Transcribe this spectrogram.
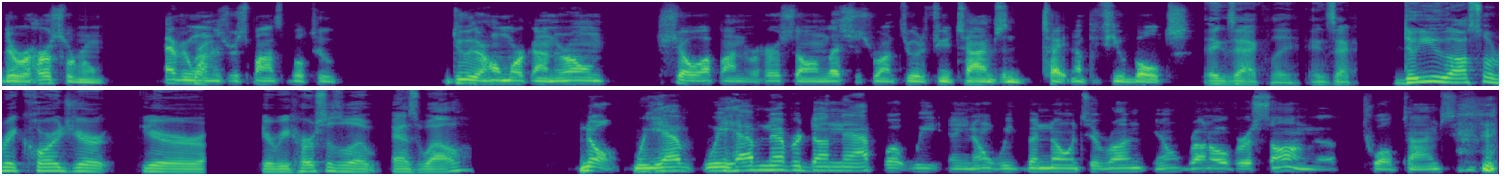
the rehearsal room everyone right. is responsible to do their homework on their own show up on rehearsal and let's just run through it a few times and tighten up a few bolts exactly exactly do you also record your your your rehearsals as well no, we have we have never done that, but we you know we've been known to run you know run over a song. The 12 times.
